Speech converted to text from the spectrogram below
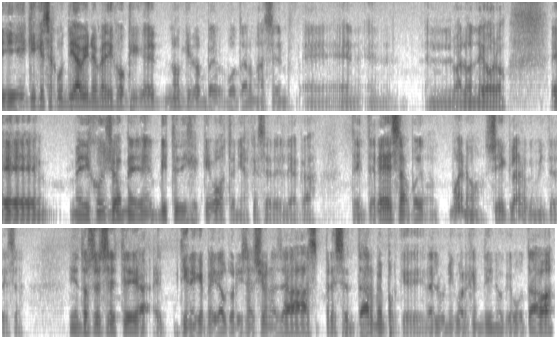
Y Quique Saco un día vino y me dijo, Quique, no quiero votar más en, eh, en- en- en el Balón de Oro. Eh, me dijo, y yo, me, viste, dije que vos tenías que ser el de acá. ¿Te interesa? Pues, Bueno, sí, claro que me interesa. Y entonces este, eh, tiene que pedir autorización allá, presentarme porque era el único argentino que votaba.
